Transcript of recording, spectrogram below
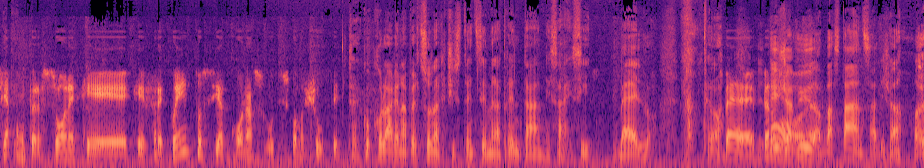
sia con persone che, che frequento sia con assoluti sconosciuti. cioè, coccolare una persona che ci sta insieme da 30 anni, sai, sì, bello, però, Beh, però, déjà vu eh, abbastanza, diciamo?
